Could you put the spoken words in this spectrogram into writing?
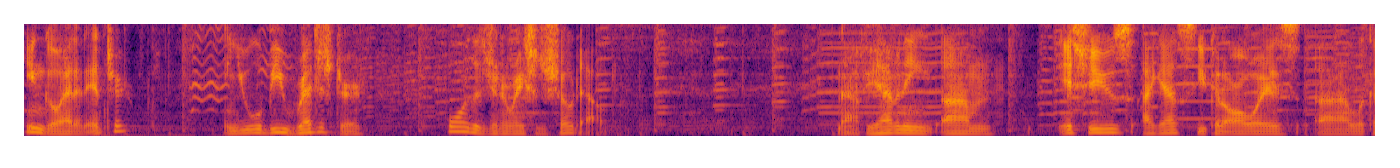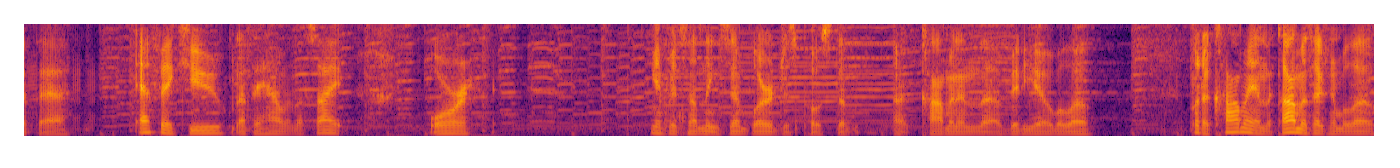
you can go ahead and enter, and you will be registered for the Generation Showdown. Now, if you have any um, issues, I guess you can always uh, look at the FAQ that they have on the site, or if it's something simpler, just post a, a comment in the video below. Put a comment in the comment section below,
